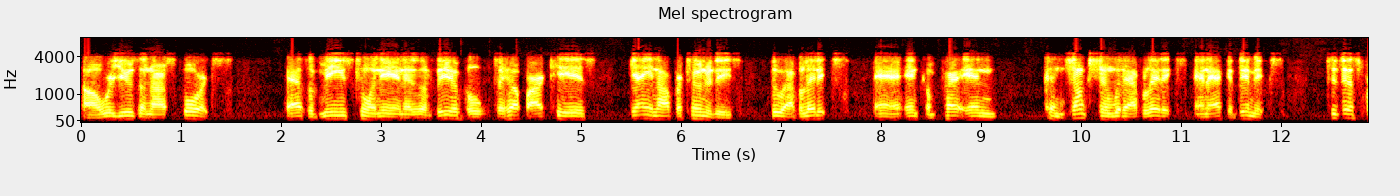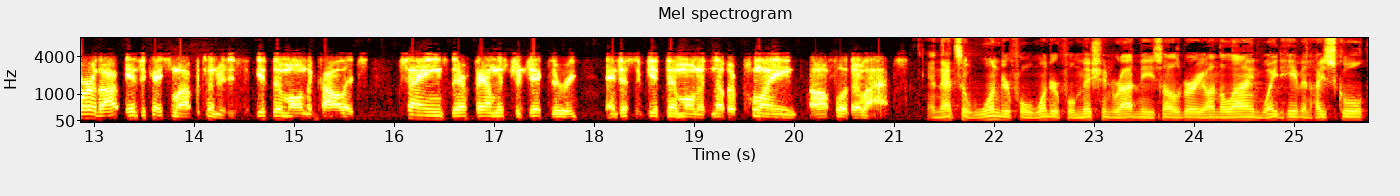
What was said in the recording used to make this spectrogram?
uh, we're using our sports as a means to an end, as a vehicle to help our kids gain opportunities through athletics and in, compare, in conjunction with athletics and academics to just further educational opportunities, to get them on the college, change their family's trajectory, and just to get them on another plane uh, for their lives. And that's a wonderful, wonderful mission. Rodney Saulsberry on the line, Whitehaven High School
